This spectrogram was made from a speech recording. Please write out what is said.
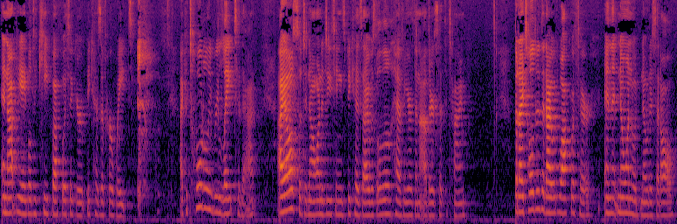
and not be able to keep up with the group because of her weight. I could totally relate to that. I also did not want to do things because I was a little heavier than others at the time. But I told her that I would walk with her and that no one would notice at all.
